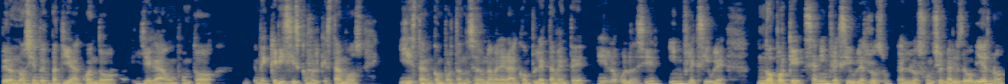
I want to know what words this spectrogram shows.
pero no siento empatía cuando llega a un punto de crisis como el que estamos y están comportándose de una manera completamente, y lo vuelvo a decir, inflexible. No porque sean inflexibles los, los funcionarios de gobierno,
